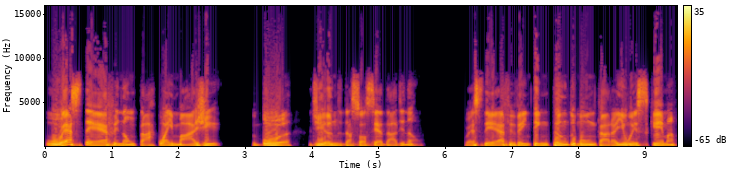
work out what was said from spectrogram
o STF não está com a imagem boa diante da sociedade, não. O STF vem tentando montar aí um esquema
